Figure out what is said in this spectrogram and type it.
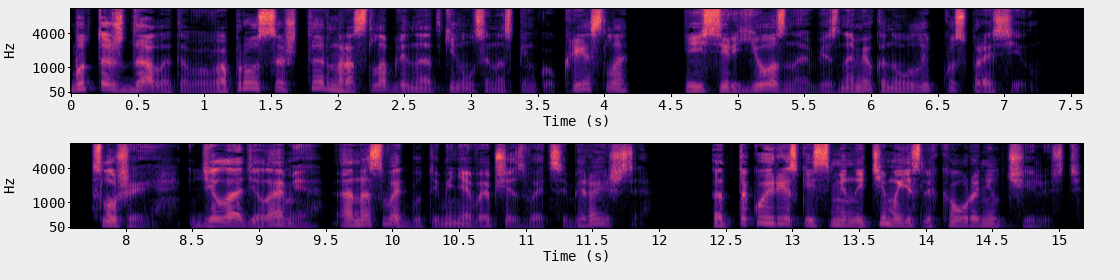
Будто ждал этого вопроса, Штерн расслабленно откинулся на спинку кресла и серьезно, без намека на улыбку, спросил. «Слушай, дела делами, а на свадьбу ты меня вообще звать собираешься?» От такой резкой смены темы я слегка уронил челюсть.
